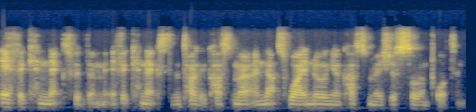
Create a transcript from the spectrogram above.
if it connects with them, if it connects to the target customer. And that's why knowing your customer is just so important.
